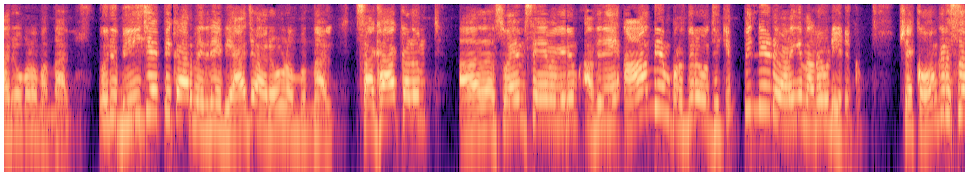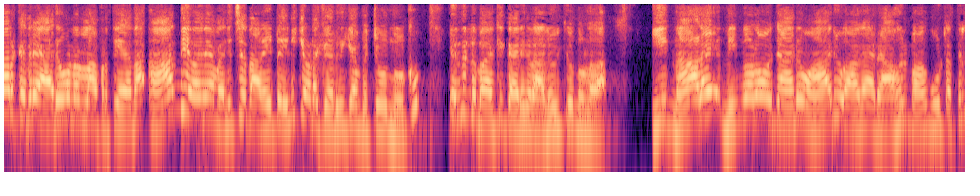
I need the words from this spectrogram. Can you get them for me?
ആരോപണം വന്നാൽ ഒരു ബി ജെ പിക്കാരനെതിരെ വ്യാജ ആരോപണം വന്നാൽ സഖാക്കളും സ്വയം സേവകരും അതിനെ ആദ്യം പ്രതിരോധിക്കും പിന്നീട് വേണമെങ്കിൽ നടപടിയെടുക്കും പക്ഷെ കോൺഗ്രസ്സുകാർക്കെതിരെ ആരോപണമുള്ള പ്രത്യേകത ആദ്യം അവനെ വലിച്ചു താഴെയിട്ട് എനിക്ക് അവിടെ കയറിയിരിക്കാൻ പറ്റുമോ എന്ന് നോക്കും. എന്നിട്ട് ബാക്കി കാര്യങ്ങൾ ആലോചിക്കും എന്നുള്ളതാണ് ഈ നാളെ നിങ്ങളോ ഞാനോ ആരും ആകാം രാഹുൽ മാങ്കൂട്ടത്തിൽ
